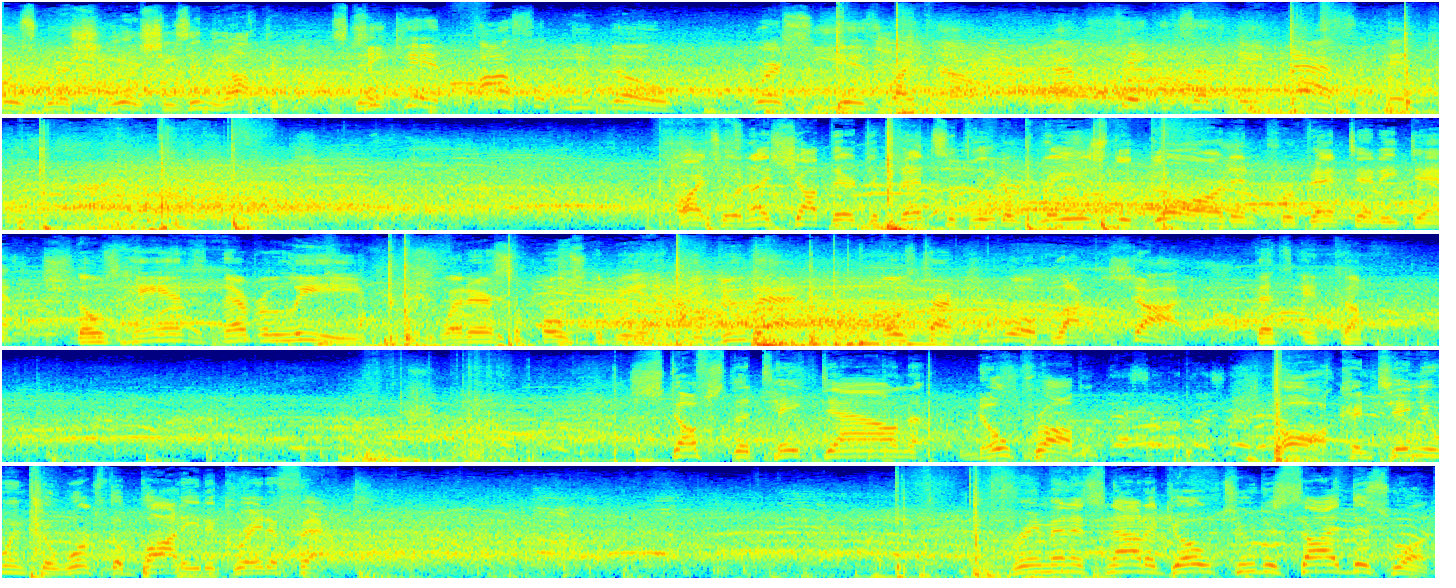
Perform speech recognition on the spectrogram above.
Knows where she is. She's in the octagon still. She can't possibly know where she is right now after taking such a massive hit. All right, so a nice job there defensively to raise the guard and prevent any damage. Those hands never leave where they're supposed to be. And if you do that, most times you will block the shot that's incoming. Stuffs the takedown, no problem. Oh, continuing to work the body to great effect. Three minutes now to go to decide this one.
